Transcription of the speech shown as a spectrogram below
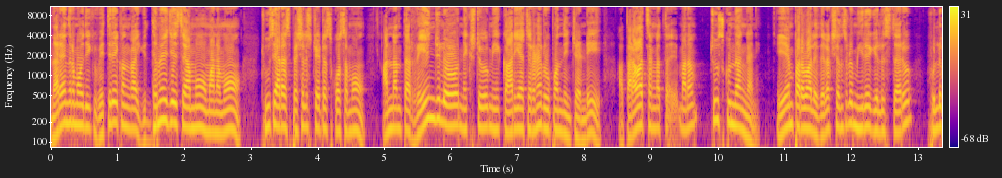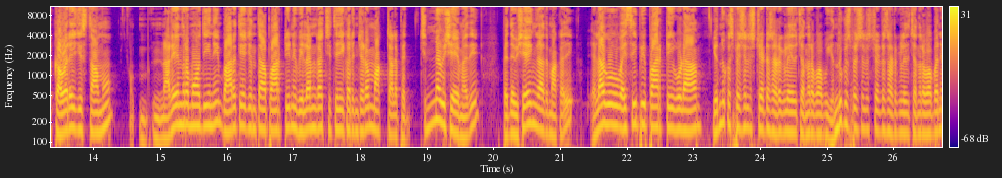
నరేంద్ర మోదీకి వ్యతిరేకంగా యుద్ధమే చేశాము మనము. చూసారా స్పెషల్ స్టేటస్ కోసము? అన్నంత రేంజ్లో నెక్స్ట్ మీ కార్యాచరణ రూపొందించండి. ఆ తర్వాత సంగతి మనం చూసుకుందాం కానీ ఏం పర్వాలేదు ఎలక్షన్స్లో మీరే గెలుస్తారు ఫుల్ కవరేజ్ ఇస్తాము. నరేంద్ర మోదీని భారతీయ జనతా పార్టీని విలన్గా చిత్రీకరించడం మాకు చాలా పెద్ద చిన్న విషయం అది. పెద్ద విషయం కాదు మాకు అది ఎలాగో వైసీపీ పార్టీ కూడా ఎందుకు స్పెషల్ స్టేటస్ అడగలేదు చంద్రబాబు? ఎందుకు స్పెషల్ స్టేటస్ అడగలేదు చంద్రబాబు అని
